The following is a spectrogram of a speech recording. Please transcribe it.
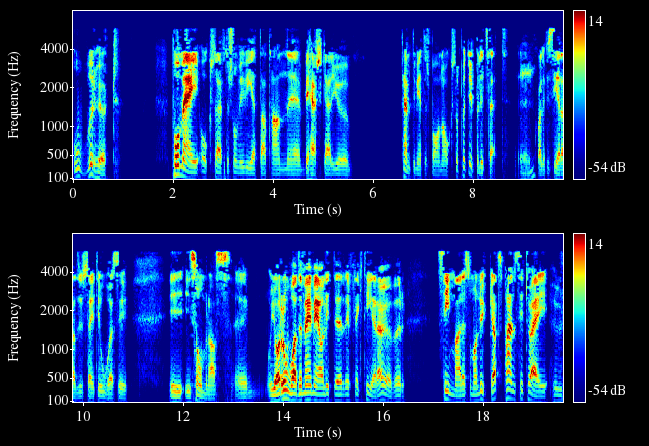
oerhört på mig också eftersom vi vet att han eh, behärskar ju 50 meters bana också på ett ypperligt sätt. Eh, mm. Kvalificerade sig till OS i, i, i somras. Och jag roade mig med att lite reflektera över simmare som har lyckats på NC2A, hur,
